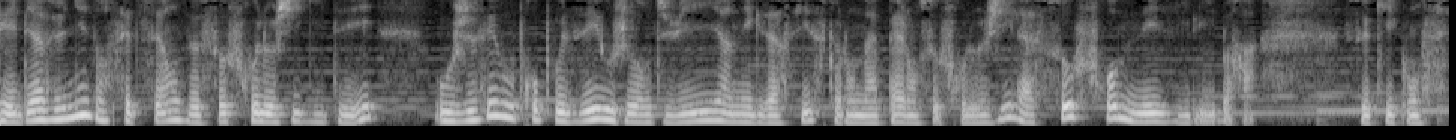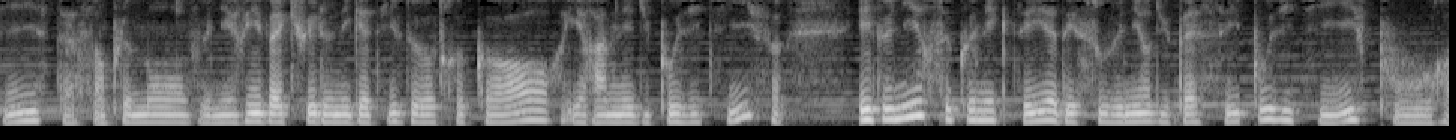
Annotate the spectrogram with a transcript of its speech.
et bienvenue dans cette séance de sophrologie guidée où je vais vous proposer aujourd'hui un exercice que l'on appelle en sophrologie la sophromnésie libre, ce qui consiste à simplement venir évacuer le négatif de votre corps, y ramener du positif et venir se connecter à des souvenirs du passé positifs pour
